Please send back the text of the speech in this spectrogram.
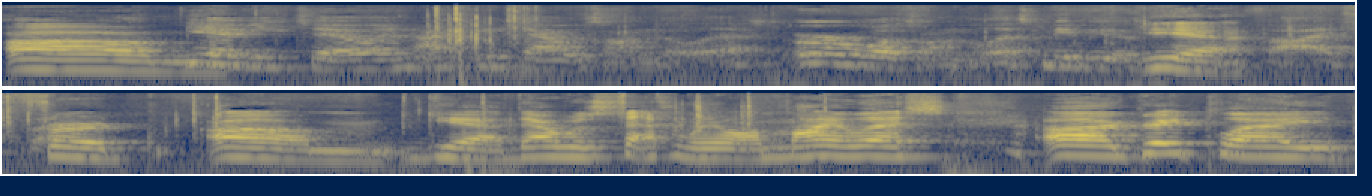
Um, Yeah, me too, and I think that was on the list, or was on the list. Maybe it was Yeah, five. But for um, yeah, that was definitely on my list. Uh, great play.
